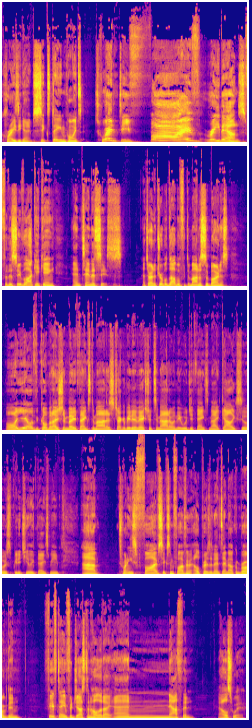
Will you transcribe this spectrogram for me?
crazy game. 16 points, 25 rebounds for the Souvlaki King, and 10 assists. That's right, a triple double for Domantas Sabonis. Oh, yeah, I love the combination of meat. Thanks, Domantas. Chuck a bit of extra tomato in there, would you? Thanks, mate. Garlic sauce, bit of chili. Thanks, man. Uh, 25, 6, and 5 for El Presidente, Malcolm Brogdon. 15 for Justin Holiday, and nothing elsewhere.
